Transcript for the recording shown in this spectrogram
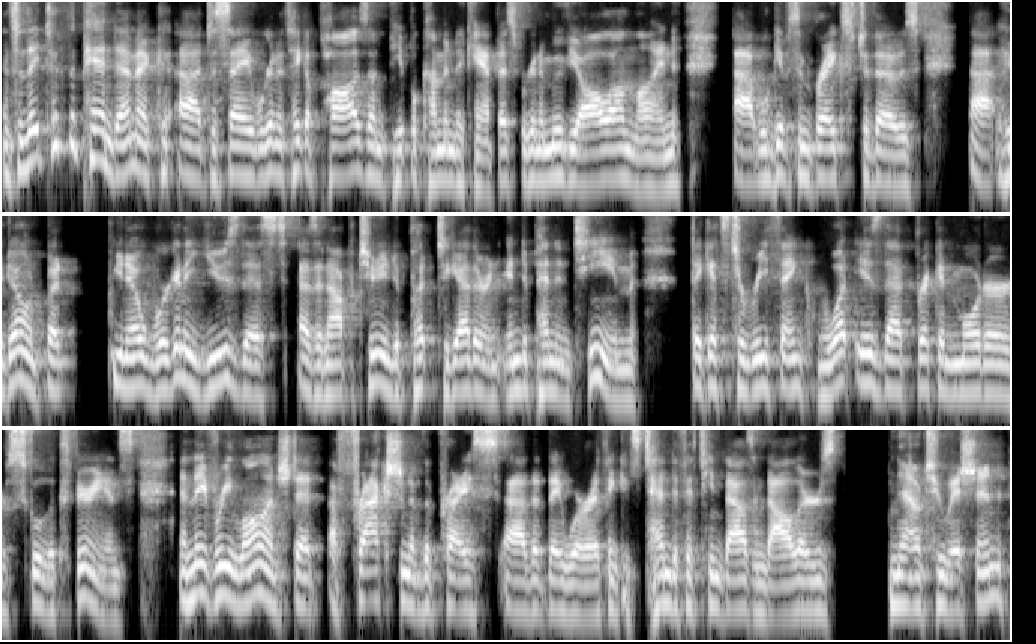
And so they took the pandemic uh, to say, we're going to take a pause on people coming to campus. We're going to move you all online. Uh, we'll give some breaks to those uh, who don't, but you know, we're going to use this as an opportunity to put together an independent team that gets to rethink what is that brick and mortar school experience. And they've relaunched at a fraction of the price uh, that they were. I think it's ten to fifteen thousand dollars now tuition.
